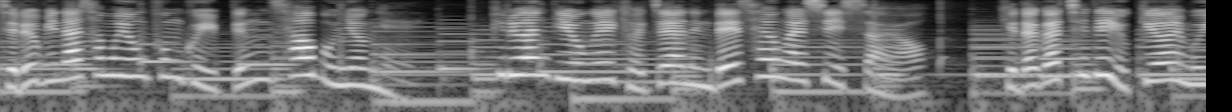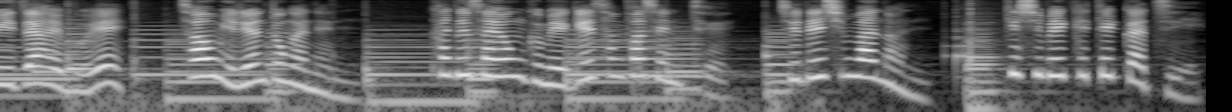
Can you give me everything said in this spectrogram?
재료비나 사무용품 구입 등 사업 운영에 필요한 비용을 결제하는 데 사용할 수 있어요. 게다가 최대 6개월 무이자 할부에 처음 1년 동안은 카드 사용 금액의 3%, 최대 10만 원, 캐시백 혜택까지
